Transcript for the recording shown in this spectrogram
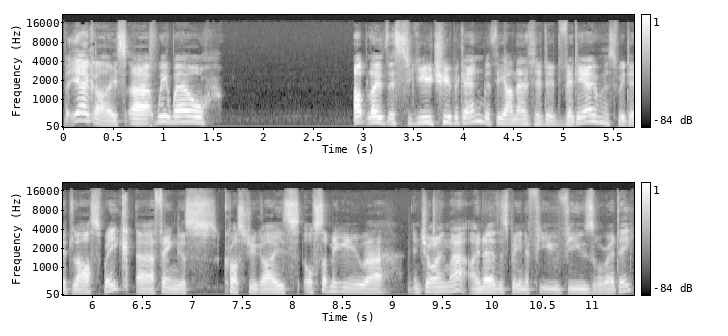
but yeah, guys, uh, we will upload this to YouTube again with the unedited video as we did last week. Uh, fingers crossed, you guys or some of you uh, enjoying that. I know there's been a few views already.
